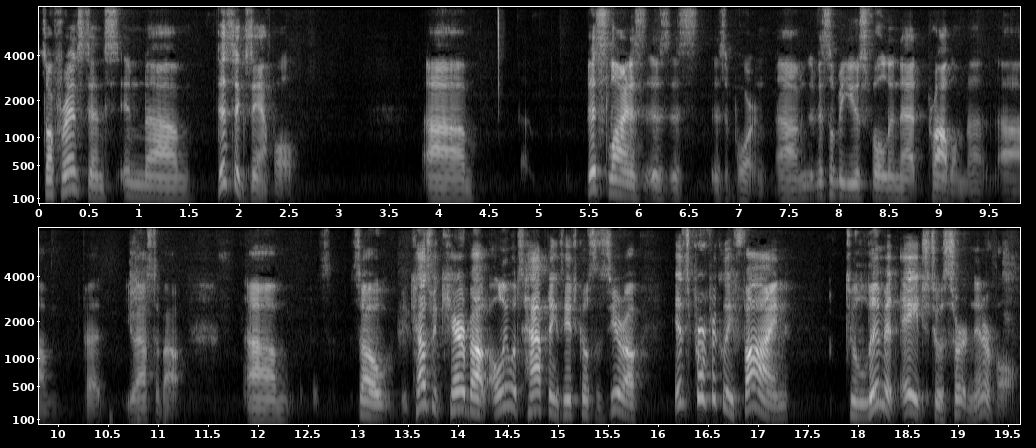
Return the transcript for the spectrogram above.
so for instance, in um, this example, um, this line is, is, is, is important. Um, this will be useful in that problem that, um, that you asked about. Um, so because we care about only what's happening as h goes to zero, it's perfectly fine to limit h to a certain interval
